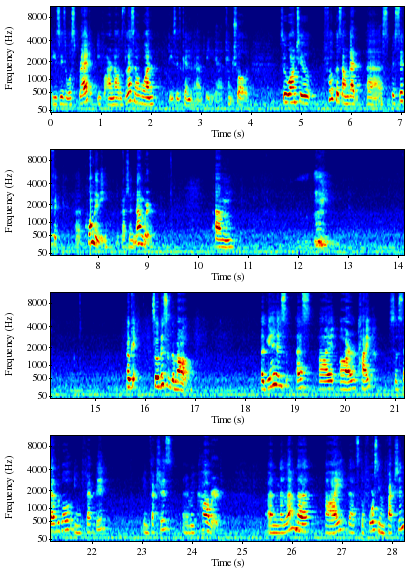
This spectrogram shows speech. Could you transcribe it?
disease will spread. If R naught is less than one, disease can uh, be uh, controlled. So we want to focus on that uh, specific uh, quantity, reproduction number. Um, okay, so this is the model. Again, it's SIR type, susceptible, infected, infectious, and recovered. And the lambda I, that's the forcing infection,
